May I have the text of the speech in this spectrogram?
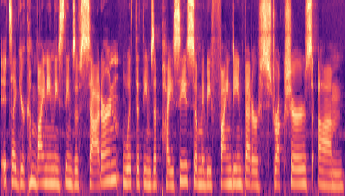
it's like you're combining these themes of Saturn with the themes of Pisces. So maybe finding better structures um,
